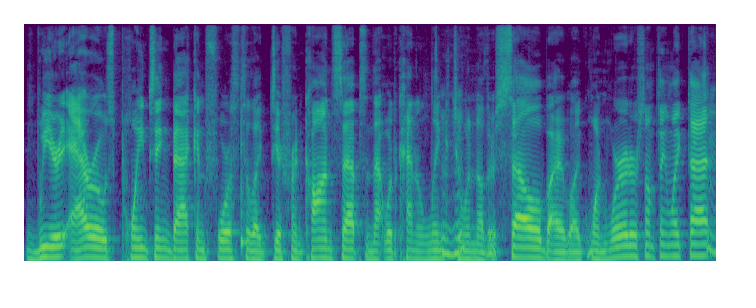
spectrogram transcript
weird arrows pointing back and forth to like different concepts, and that would kind of link to mm-hmm. another cell by like one word or something like that. Hmm.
